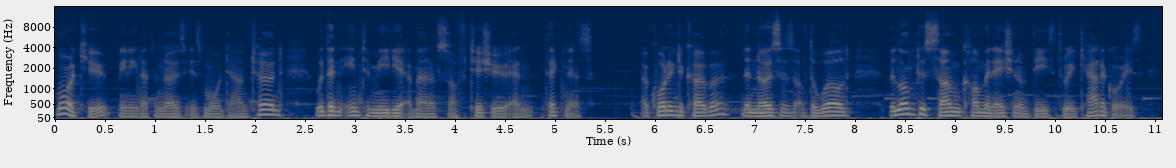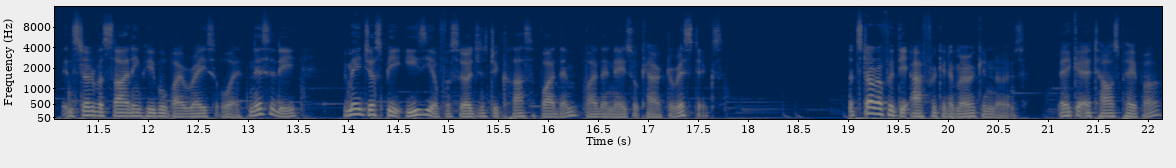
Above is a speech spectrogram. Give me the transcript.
more acute, meaning that the nose is more downturned with an intermediate amount of soft tissue and thickness. According to Cobo, the noses of the world belong to some combination of these three categories. Instead of assigning people by race or ethnicity, it may just be easier for surgeons to classify them by their nasal characteristics. Let's start off with the African American nose. Baker et al.'s paper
